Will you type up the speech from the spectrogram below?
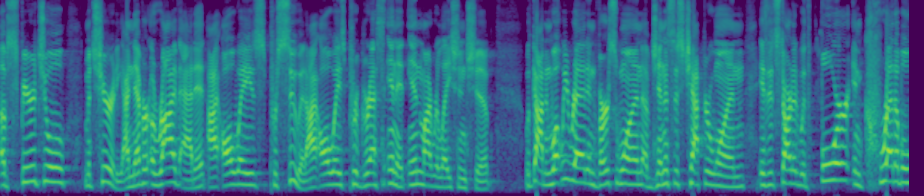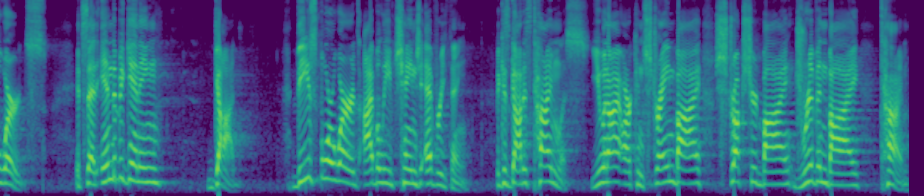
of spiritual maturity. I never arrive at it, I always pursue it, I always progress in it in my relationship with God. And what we read in verse 1 of Genesis chapter 1 is it started with four incredible words. It said, In the beginning, God. These four words, I believe, change everything because God is timeless. You and I are constrained by, structured by, driven by time.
